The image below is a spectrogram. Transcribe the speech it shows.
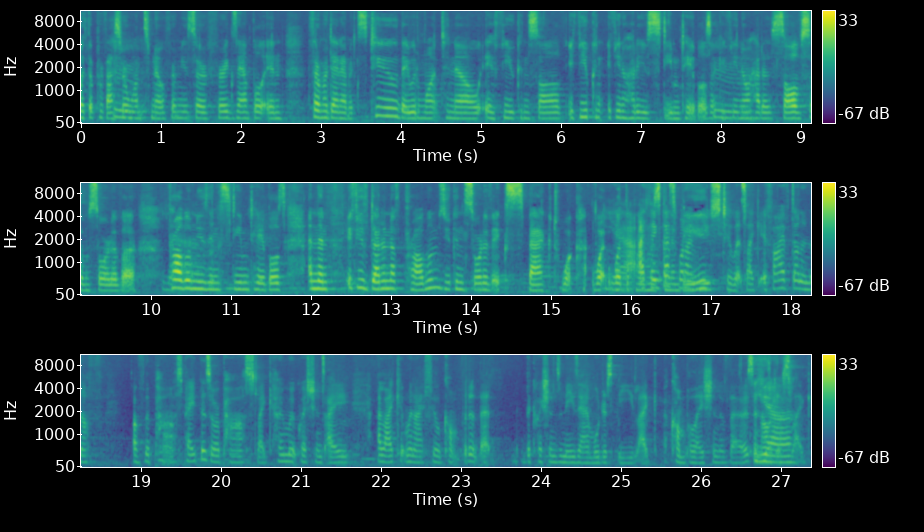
what the professor hmm. wants to know from you. So, for example, in thermodynamics two, they would want to know if you can solve if you can if you know how to use steam tables, like if you know hmm. how to solve some sort of a problem Yeah. using steam tables, and then if you've done enough problems, you can sort of expect what what what the yeah, I problem think is going that's what be. I'm used to. It's like if I've done enough of the past papers or past like homework questions, I, I like it when I feel confident that the questions in the exam will just be like a compilation of those, and I'll just like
